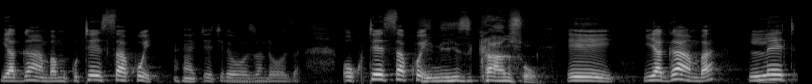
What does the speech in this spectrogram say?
yagamba mu kuteesa kwe. Kyekirowoozo ndowooza. Okuteesa kwe. In his council eh, yagamba let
